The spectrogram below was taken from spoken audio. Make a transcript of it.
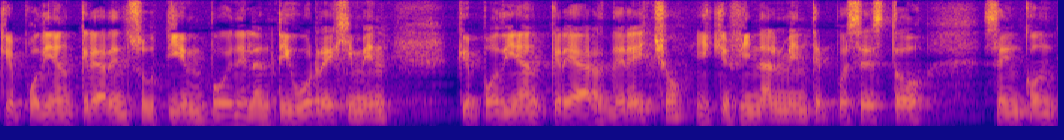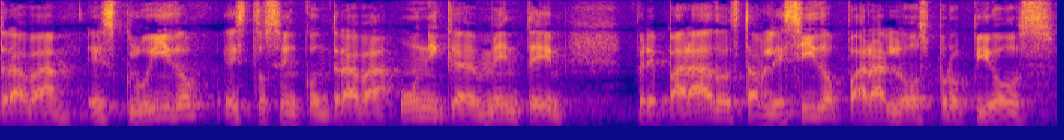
que podían crear en su tiempo en el antiguo régimen, que podían crear derecho y que finalmente pues esto se encontraba excluido, esto se encontraba únicamente preparado, establecido para los propios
